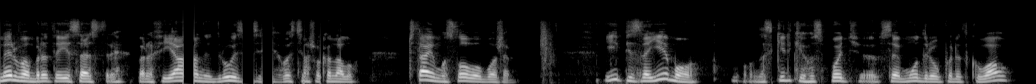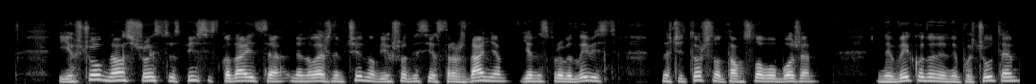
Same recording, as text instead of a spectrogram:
Мир вам, брати і сестри, парафіяни, друзі, гості нашого каналу. Читаємо Слово Боже і пізнаємо, наскільки Господь е, все мудре упорядкував. І якщо в нас щось в суспільстві складається неналежним чином, якщо десь є страждання, є несправедливість, значить точно там Слово Боже не виконане, не почуте.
